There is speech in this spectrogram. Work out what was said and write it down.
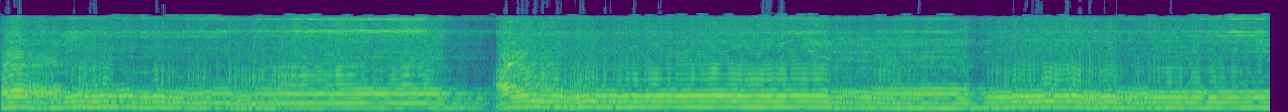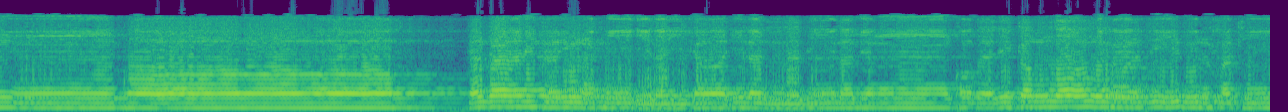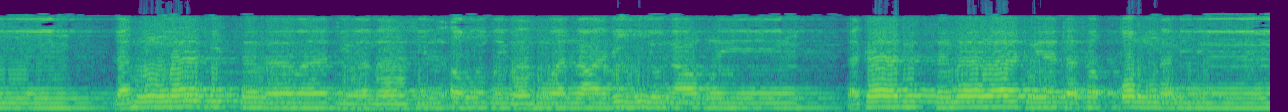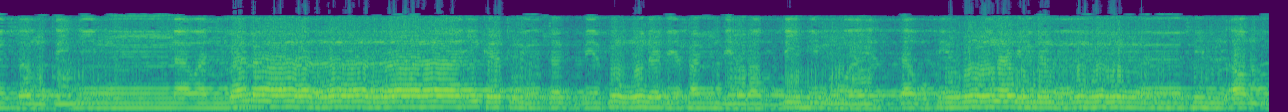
حميم تكاد السماوات يتفطرن من فوقهن والملائكة يسبحون بحمد ربهم ويستغفرون لمن في الأرض.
